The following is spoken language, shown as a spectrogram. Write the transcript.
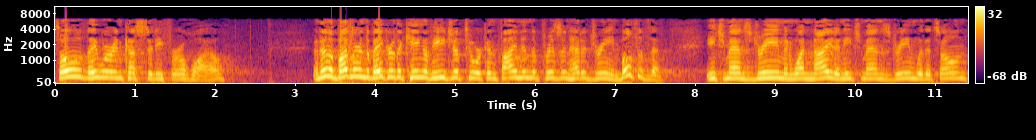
So they were in custody for a while. And then the butler and the baker of the king of Egypt who were confined in the prison had a dream. Both of them. Each man's dream in one night and each man's dream with its own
